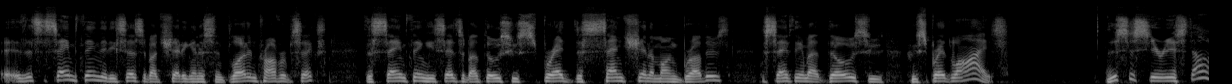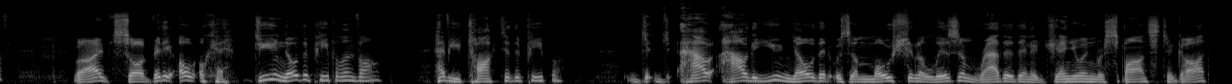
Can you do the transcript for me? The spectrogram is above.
It's the same thing that he says about shedding innocent blood in Proverbs 6. The same thing he says about those who spread dissension among brothers. The same thing about those who, who spread lies. This is serious stuff. Well, I saw a video. Oh, okay. Do you know the people involved? Have you talked to the people? How how do you know that it was emotionalism rather than a genuine response to God?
